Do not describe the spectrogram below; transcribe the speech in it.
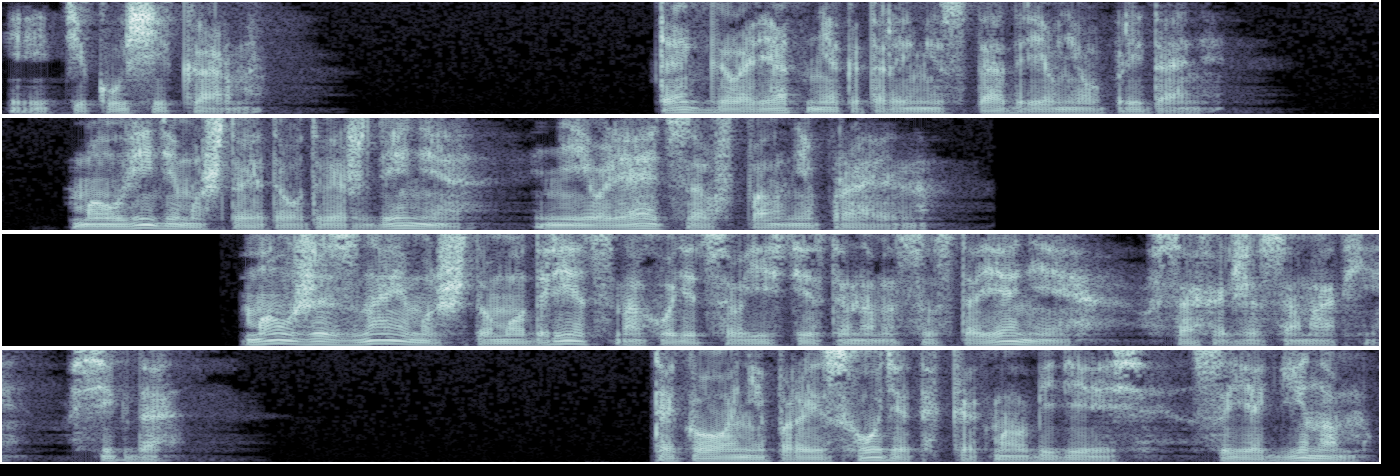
или текущей кармы. Так говорят некоторые места древнего предания. Мы увидим, что это утверждение не является вполне правильным. Мы уже знаем, что мудрец находится в естественном состоянии, в сахаджа самадхи, всегда. Такого не происходит, как мы убедились, с ягином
